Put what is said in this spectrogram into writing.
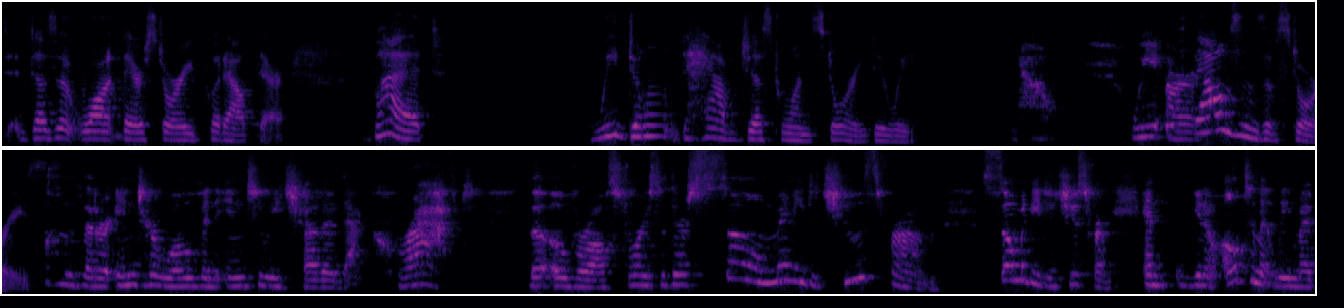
d- doesn't want their story put out there. But we don't have just one story, do we? No. We There's are thousands of stories that are interwoven into each other that craft the overall story. So there's so many to choose from, so many to choose from. And you know, ultimately, my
